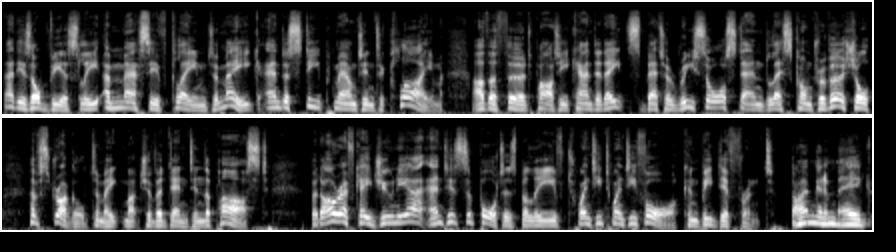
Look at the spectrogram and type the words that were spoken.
That is obviously a massive claim to make and a steep mountain to climb. Other third party candidates, better resourced and less controversial, have struggled to make much of a dent in the past. But RFK Jr. and his supporters believe 2024 can be different. I'm going to make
